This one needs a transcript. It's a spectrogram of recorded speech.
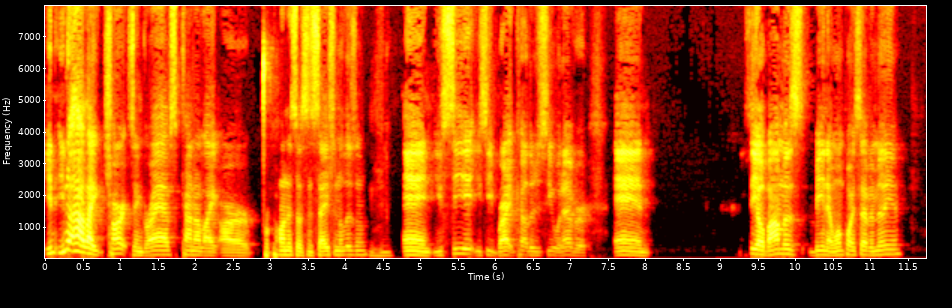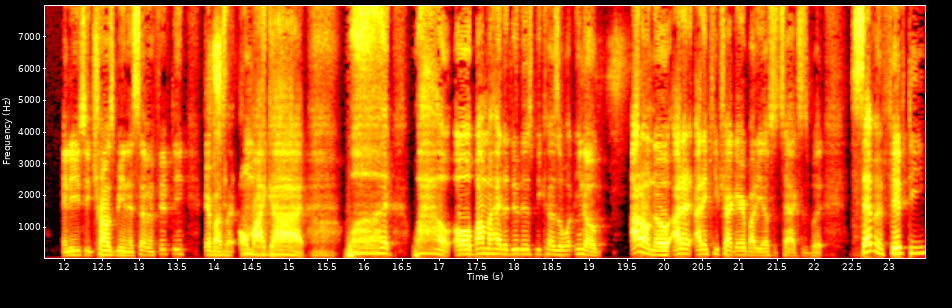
you, you know how like charts and graphs kind of like are proponents of sensationalism Mhm. and you see it, you see bright colors, you see whatever, and see Obama's being at 1.7 million, and you see Trump's being at 750. Everybody's like, "Oh my God, what? Wow! Oh, Obama had to do this because of what? You know, I don't know. I didn't. I didn't keep track of everybody else's taxes, but 750,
